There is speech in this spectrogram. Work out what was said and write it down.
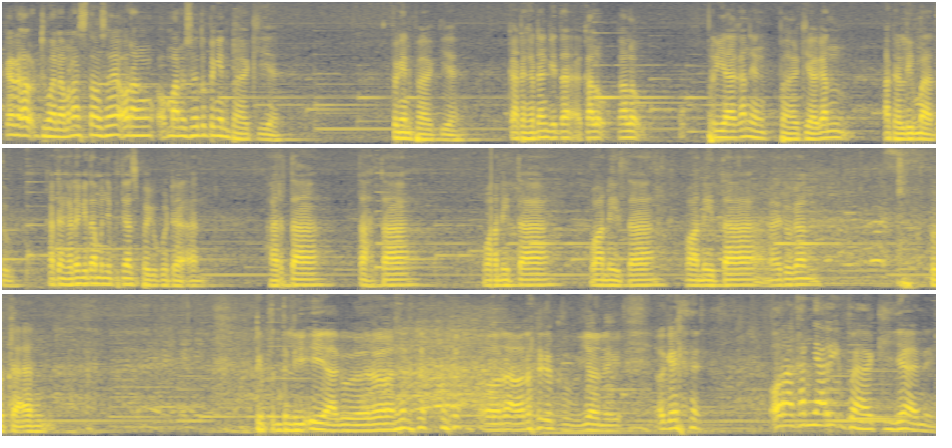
kan kalau di mana-mana setahu saya orang manusia itu pengen bahagia. Pengen bahagia. Kadang-kadang kita kalau kalau pria kan yang bahagia kan ada lima tuh. Kadang-kadang kita menyebutnya sebagai godaan. Harta, tahta, wanita, wanita, wanita. Nah itu kan godaan dipendeli aku orang-orang itu guyon nih oke. Orang kan nyari bahagia nih.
